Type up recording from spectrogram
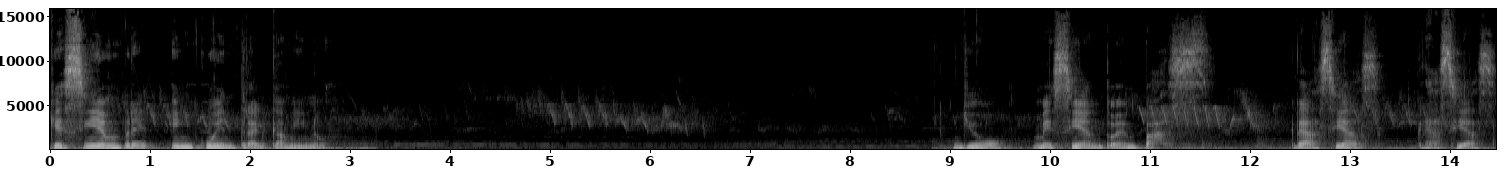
que siempre encuentra el camino. Yo me siento en paz. Gracias, gracias,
